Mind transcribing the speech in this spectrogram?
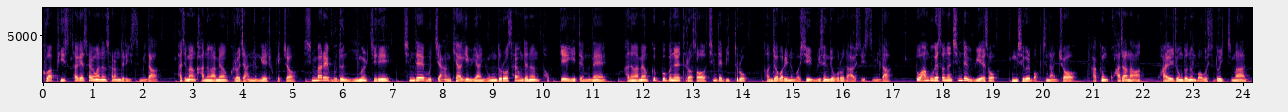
그와 비슷하게 사용하는 사람들이 있습니다. 하지만 가능하면 그러지 않는 게 좋겠죠. 신발에 묻은 이물질이 침대에 묻지 않게 하기 위한 용도로 사용되는 덮개이기 때문에 가능하면 끝부분을 들어서 침대 밑으로 던져버리는 것이 위생적으로 나을 수 있습니다. 또 한국에서는 침대 위에서 음식을 먹진 않죠. 가끔 과자나 과일 정도는 먹을 수도 있지만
